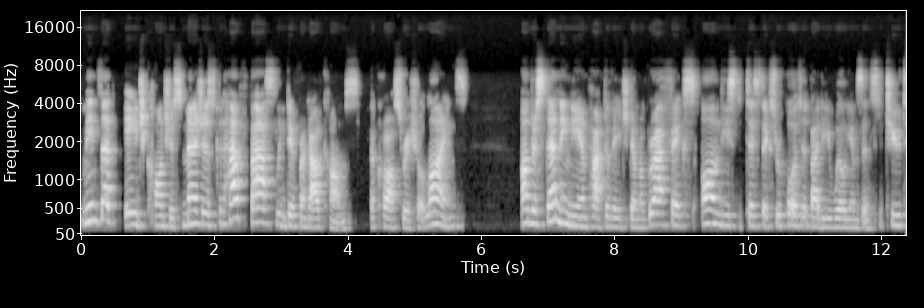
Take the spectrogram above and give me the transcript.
means that age conscious measures could have vastly different outcomes across racial lines. Understanding the impact of age demographics on the statistics reported by the Williams Institute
